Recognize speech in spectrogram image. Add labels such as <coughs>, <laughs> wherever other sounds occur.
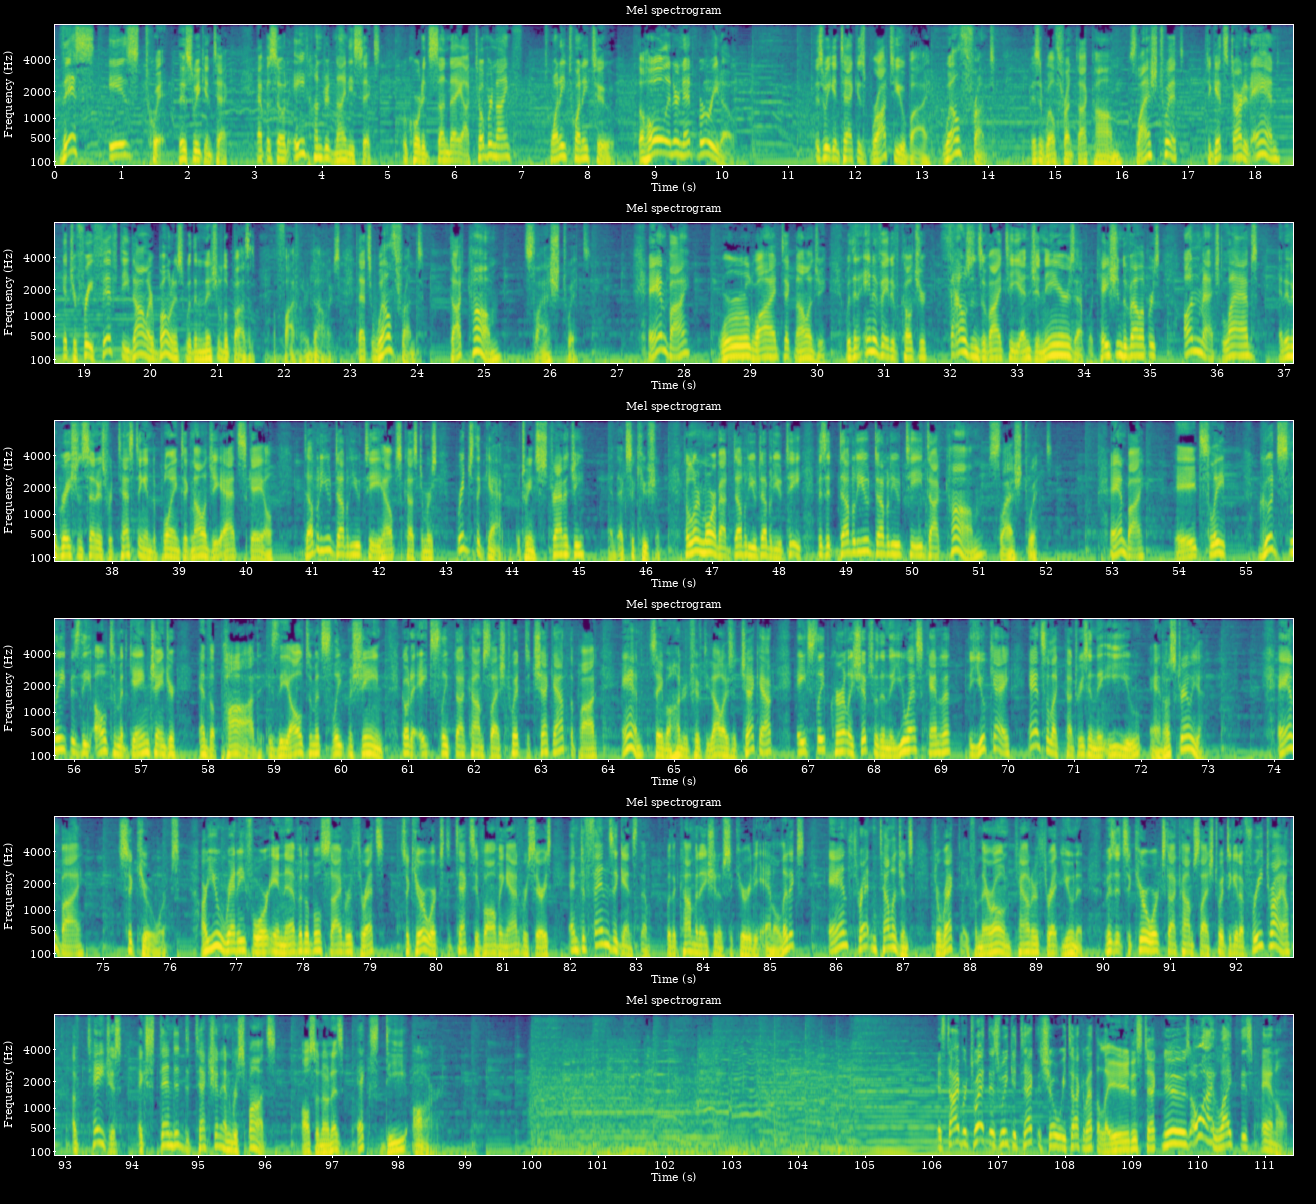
This is Twit, This Week in Tech, episode 896, recorded Sunday, October 9th, 2022. The whole internet burrito. This Week in Tech is brought to you by Wealthfront. Visit wealthfront.com slash twit to get started and get your free $50 bonus with an initial deposit of $500. That's wealthfront.com slash twit. And by Worldwide Technology. With an innovative culture, thousands of IT engineers, application developers, unmatched labs, and integration centers for testing and deploying technology at scale, WWT helps customers bridge the gap between strategy and execution. To learn more about WWT, visit wwt.com slash twit. And by 8 Sleep. Good sleep is the ultimate game changer, and the pod is the ultimate sleep machine. Go to 8sleep.com slash twit to check out the pod and save $150 at checkout. 8 Sleep currently ships within the U.S., Canada, the UK, and select countries in the EU and Australia. And by SecureWorks. Are you ready for inevitable cyber threats? SecureWorks detects evolving adversaries and defends against them with a combination of security analytics and threat intelligence directly from their own counter threat unit. Visit secureworks.com slash twit to get a free trial of Taegis Extended Detection and Response, also known as XDR. It's time for Twit This Week in Tech, the show where we talk about the latest tech news. Oh, I like this panel.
